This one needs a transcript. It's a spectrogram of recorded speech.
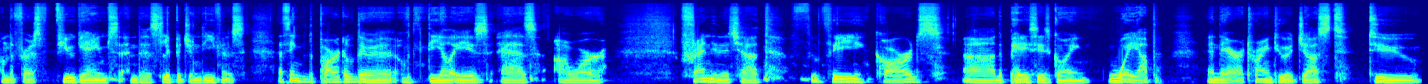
on the first few games and the slippage in defense. I think the part of the of the deal is as our friend in the chat, filthy cards. Uh, the pace is going way up, and they are trying to adjust to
